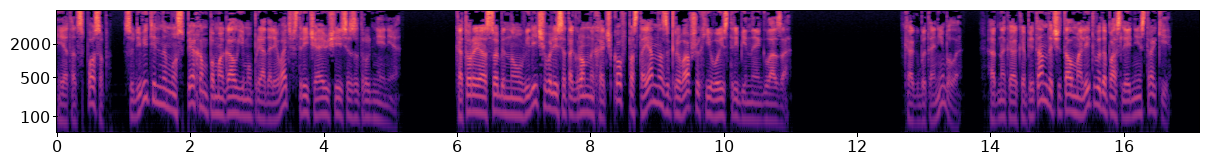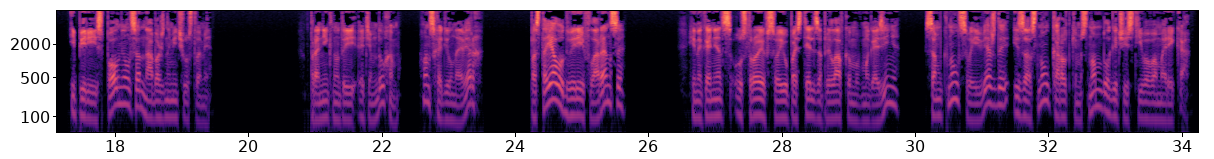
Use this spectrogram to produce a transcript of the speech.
И этот способ с удивительным успехом помогал ему преодолевать встречающиеся затруднения, которые особенно увеличивались от огромных очков, постоянно закрывавших его истребиные глаза. Как бы то ни было, Однако капитан дочитал молитвы до последней строки и переисполнился набожными чувствами. Проникнутый этим духом, он сходил наверх, постоял у дверей Флоренции и, наконец, устроив свою постель за прилавком в магазине, сомкнул свои вежды и заснул коротким сном благочестивого моряка.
